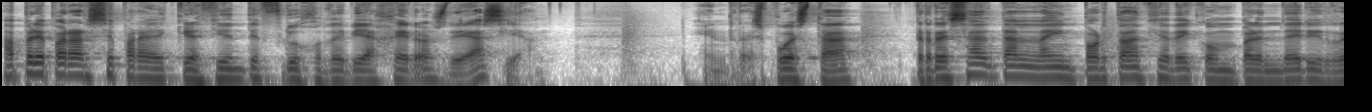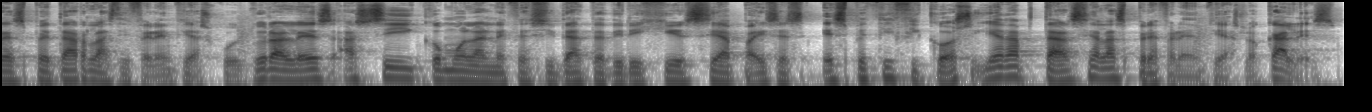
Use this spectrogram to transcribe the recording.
a prepararse para el creciente flujo de viajeros de Asia. En respuesta, resaltan la importancia de comprender y respetar las diferencias culturales, así como la necesidad de dirigirse a países específicos y adaptarse a las preferencias locales.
